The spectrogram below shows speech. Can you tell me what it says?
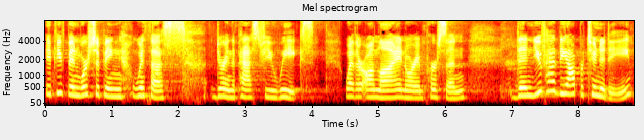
If you've been worshiping with us during the past few weeks, whether online or in person, then you've had the opportunity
